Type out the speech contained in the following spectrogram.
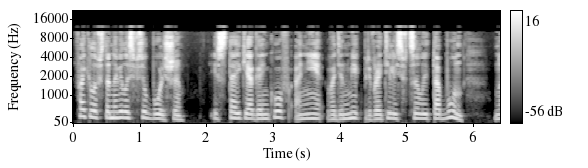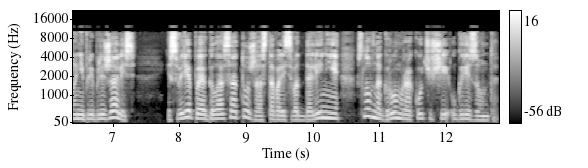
Факелов становилось все больше. Из стайки огоньков они в один миг превратились в целый табун, но не приближались, и свирепые голоса тоже оставались в отдалении, словно гром, ракочущий у горизонта.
